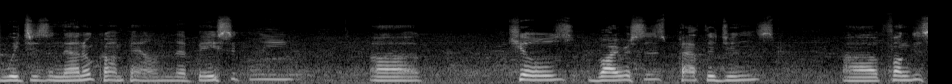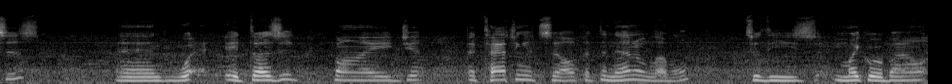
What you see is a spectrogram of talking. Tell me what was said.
which is a nano compound that basically uh, kills viruses, pathogens, uh, funguses, and it does it by attaching itself at the nano level to these microbial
